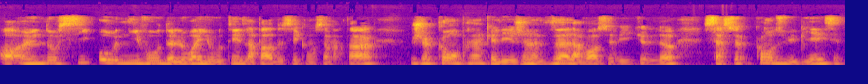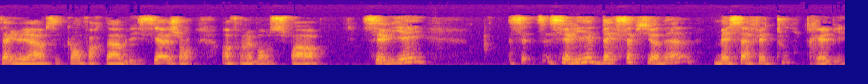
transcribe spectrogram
a un aussi haut niveau de loyauté de la part de ses consommateurs. Je comprends que les gens veulent avoir ce véhicule-là. Ça se conduit bien, c'est agréable, c'est confortable, les sièges offrent un bon support. C'est rien, c'est rien d'exceptionnel, mais ça fait tout très bien.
